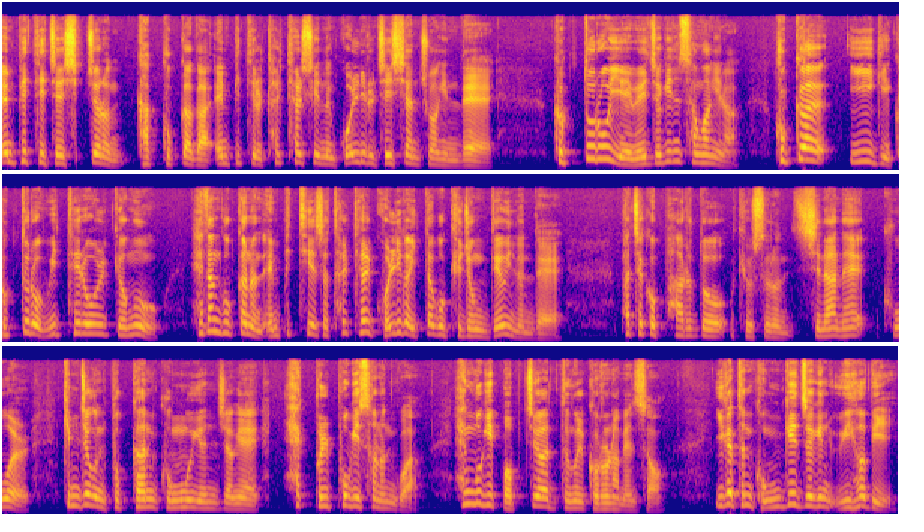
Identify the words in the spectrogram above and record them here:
NPT 제10조는 각 국가가 NPT를 탈퇴할 수 있는 권리를 제시한 조항인데 극도로 예외적인 상황이나 국가 이익이 극도로 위태로울 경우 해당 국가는 NPT에서 탈퇴할 권리가 있다고 규정되어 있는데 파체코 파르도 교수는 지난해 9월 김정은 북한 국무위원장의 핵 불포기 선언과 핵무기 법제화 등을 거론하면서 이 같은 공개적인 위협이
